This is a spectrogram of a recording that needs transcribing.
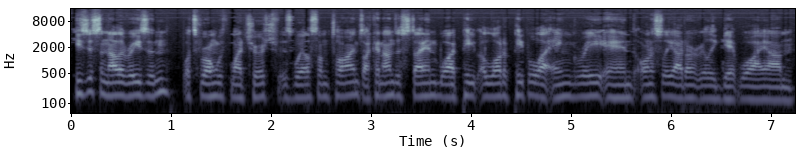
he's just another reason what's wrong with my church as well. Sometimes I can understand why pe- a lot of people are angry, and honestly, I don't really get why um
